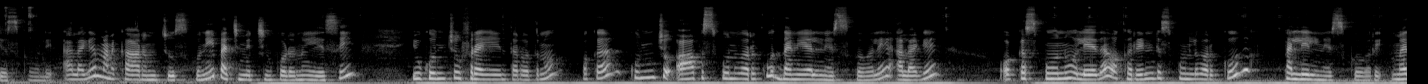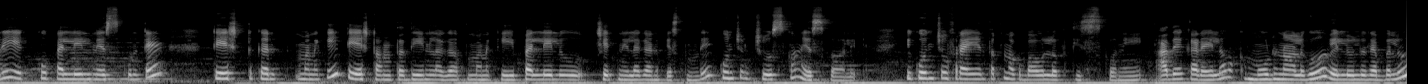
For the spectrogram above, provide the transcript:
చేసుకోవాలి. అలాగే మన కారం చూసుకొని పచ్చిమిర్చిని కూడాను వేసి ఇవి కొంచెం ఫ్రై అయిన తర్వాతను ఒక కొంచెం హాఫ్ స్పూన్ వరకు ధనియాలను వేసుకోవాలి. అలాగే ఒక స్పూను లేదా ఒక రెండు స్పూన్ల వరకు పల్లీలు వేసుకోవాలి మరీ ఎక్కువ పల్లీలు వేసుకుంటే టేస్ట్ కన్ మనకి టేస్ట్ అంత దీనిలాగా మనకి పల్లీలు చట్నీలాగా అనిపిస్తుంది. కొంచెం చూసుకొని వేసుకోవాలి. ఇవి కొంచెం ఫ్రై అయిన తర్వాత ఒక బౌల్లోకి తీసుకొని అదే కడాయిలో ఒక మూడు నాలుగు వెల్లుల్లి రెబ్బలు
